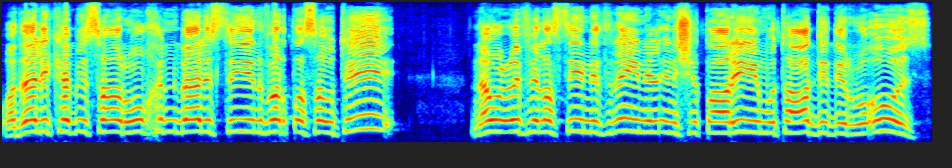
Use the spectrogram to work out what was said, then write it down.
وذلك بصاروخ باليستي فرط صوتي. نوع فلسطين اثنين الانشطاري متعدد الرؤوس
